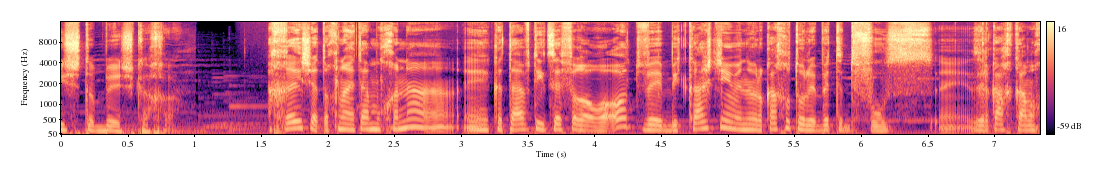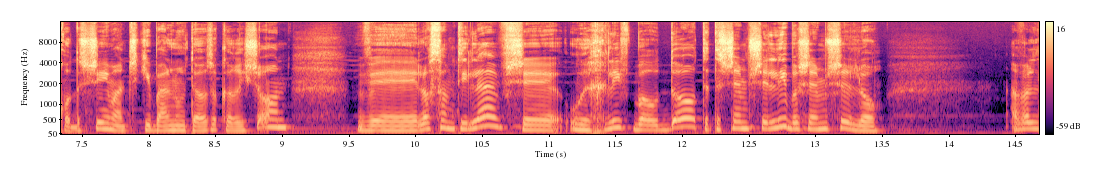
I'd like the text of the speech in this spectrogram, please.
השתבש ככה? אחרי שהתוכנה הייתה מוכנה, אה, כתבתי את ספר ההוראות וביקשתי ממנו לקחת אותו לבית הדפוס. אה, זה לקח כמה חודשים עד שקיבלנו את העותק הראשון, ולא שמתי לב שהוא החליף בהודות את השם שלי בשם שלו. אבל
